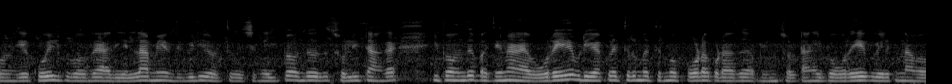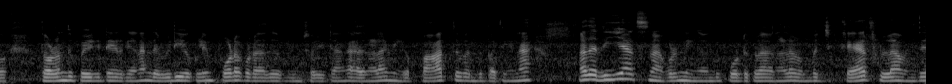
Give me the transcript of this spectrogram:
போவீங்க கோயிலுக்கு போவீங்க அது எல்லாமே வந்து வீடியோ எடுத்து வச்சுங்க. இப்போ வந்து வந்து சொல்லிட்டாங்க. இப்போ வந்து பார்த்திங்கன்னா ஒரே வீடியோக்களை திரும்ப திரும்ப போடக்கூடாது அப்படின்னு சொல்லிட்டாங்க. இப்போ ஒரே கோயிலுக்கு நான் தொடர்ந்து போய்கிட்டே இருக்கேன். அந்த இந்த போடக்கூடாது அப்படின்னு சொல்லிட்டாங்க. அதனால் நீங்கள் பார்த்து வந்து பார்த்திங்கன்னா அதை ரியாக்ஸ்னா கூட நீங்கள் வந்து போட்டுக்கலாம். அதனால் ரொம்ப கேர்ஃபுல்லாக வந்து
